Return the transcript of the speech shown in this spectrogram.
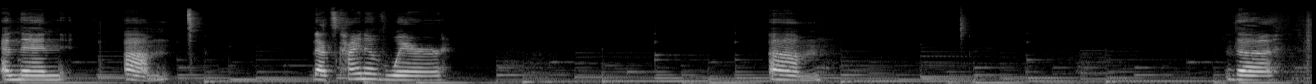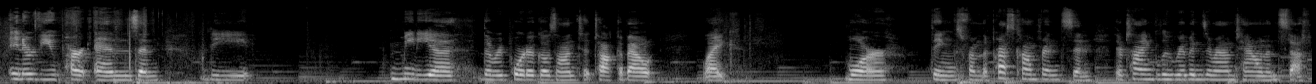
And then um, that's kind of where um, the interview part ends and the media, the reporter goes on to talk about like more things from the press conference and they're tying blue ribbons around town and stuff.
